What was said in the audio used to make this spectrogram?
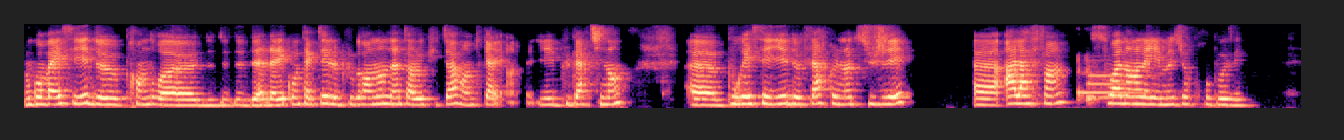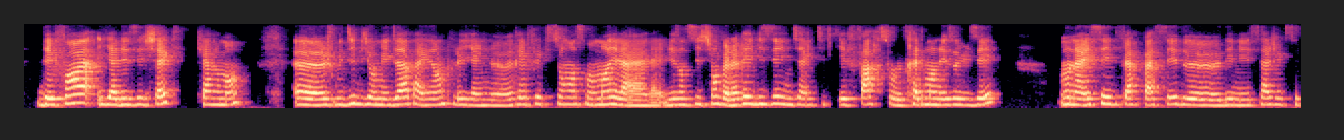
Donc, on va essayer de prendre, euh, d'aller contacter le plus grand nombre d'interlocuteurs, en tout cas les plus pertinents, euh, pour essayer de faire que notre sujet, à la fin, soit dans les mesures proposées. Des fois, il y a des échecs, clairement, euh, je vous dis, Biomédia, par exemple, il y a une réflexion en ce moment et les institutions veulent réviser une directive qui est phare sur le traitement des eaux usées. On a essayé de faire passer des messages, etc.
